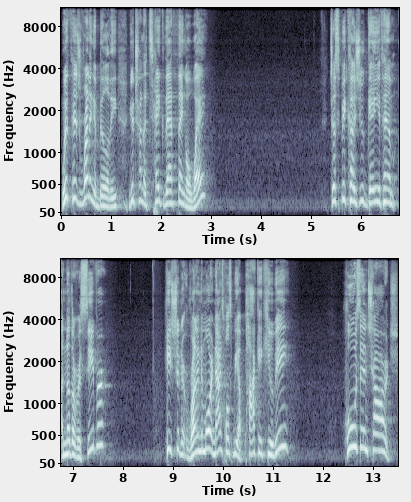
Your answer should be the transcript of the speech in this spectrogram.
with his running ability, you're trying to take that thing away? just because you gave him another receiver, he shouldn't run anymore. Now he's supposed to be a pocket QB. Who's in charge?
